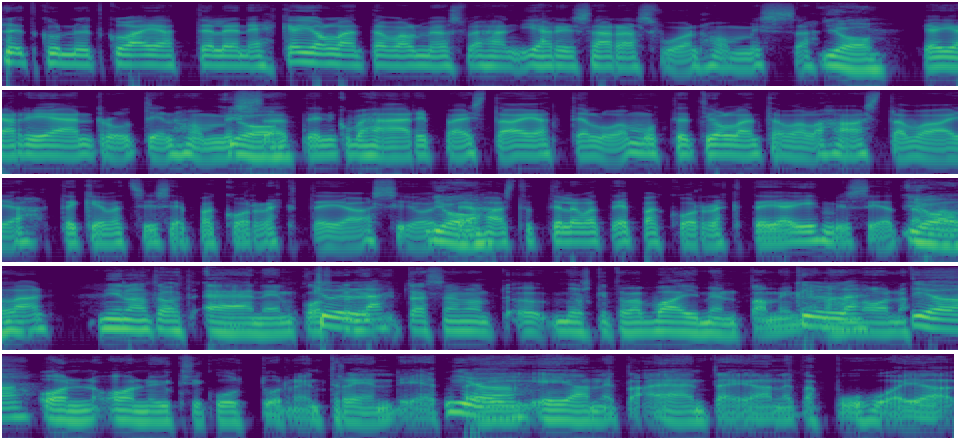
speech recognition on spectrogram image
Nyt kun, nyt kun ajattelen, ehkä jollain tavalla myös vähän Jari Sarasvuon hommissa Joo. ja Jari Äänruutin hommissa, Joo. että niin kuin vähän ääripäistä ajattelua, mutta että jollain tavalla haastavaa ja tekevät siis epäkorrekteja asioita Joo. ja haastattelevat epäkorrekteja ihmisiä Joo. tavallaan – niin antavat äänen, koska Kyllä. tässä on myöskin tämä vaimentaminen Kyllä, on, on, on yksi kulttuurinen trendi, että ei, ei anneta ääntä, ei anneta puhua. Ja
